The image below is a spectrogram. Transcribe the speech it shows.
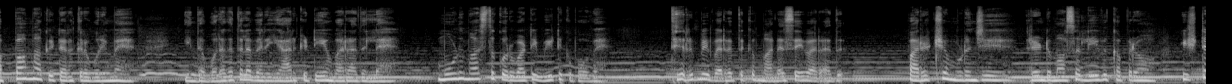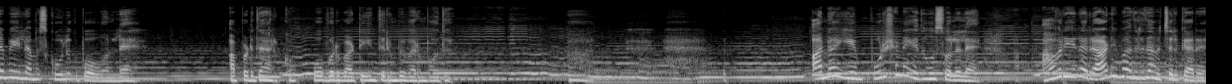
அப்பா அம்மா கிட்ட இருக்கிற உரிமை இந்த உலகத்தில் வேற யார்கிட்டேயும் வராதுல்ல. மூணு மாசத்துக்கு ஒரு வாட்டி வீட்டுக்கு போவேன். திரும்பி வர்றதுக்கு மனசே வராது. பரீட்சை முடிஞ்சு ரெண்டு மாசம் லீவுக்கு அப்புறம் இஷ்டமே இல்லாம ஸ்கூலுக்கு போவோம்ல. அப்படிதான் இருக்கும் ஒவ்வொரு வாட்டியும் திரும்பி வரும்போது. ஆனா என் புருஷனை எதுவும் சொல்லல. அவர் என்ன ராணி மாதிரி தான் வச்சிருக்காரு.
